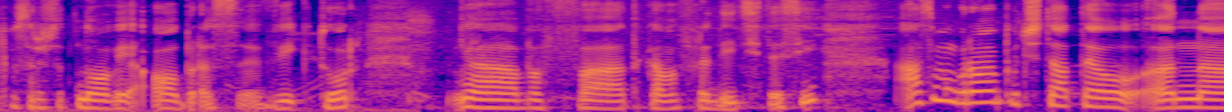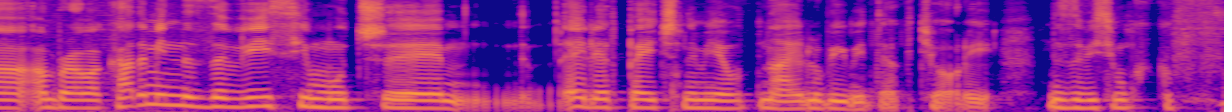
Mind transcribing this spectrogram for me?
посрещат новия образ Виктор в, така, в редиците си. Аз съм огромен почитател на Umbrella Academy, независимо, че Елият Пейдж не ми е от най-любимите актьори, независимо какъв,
